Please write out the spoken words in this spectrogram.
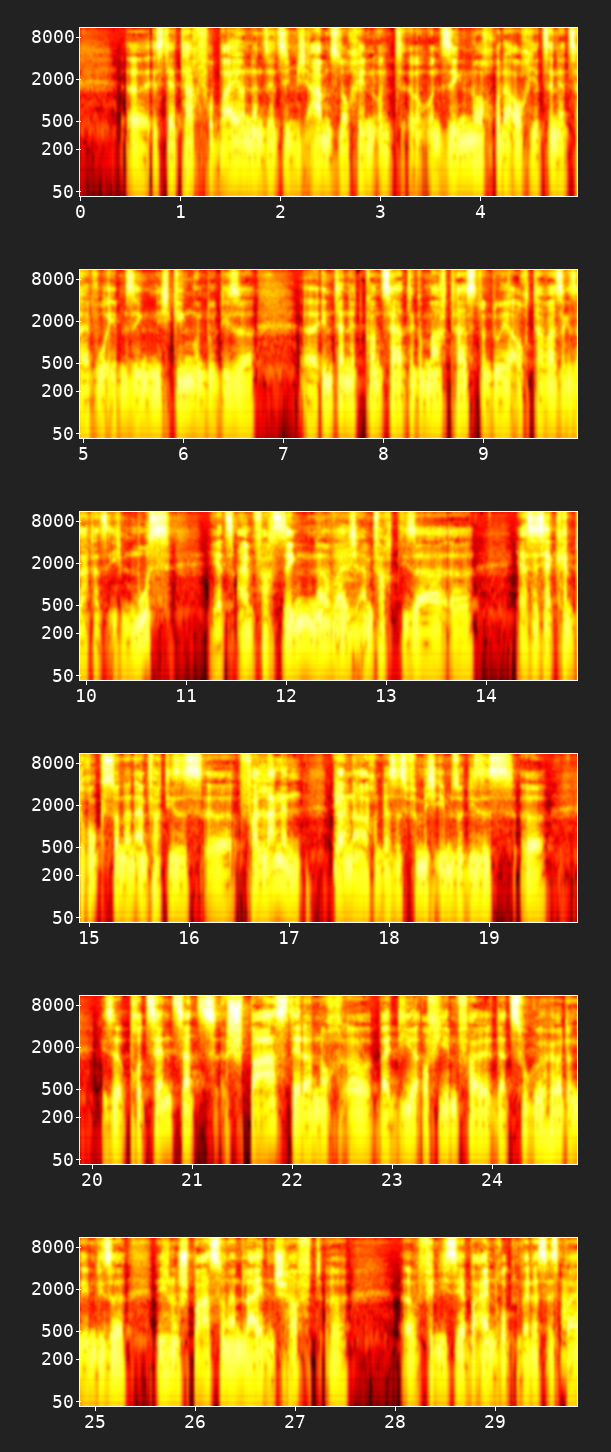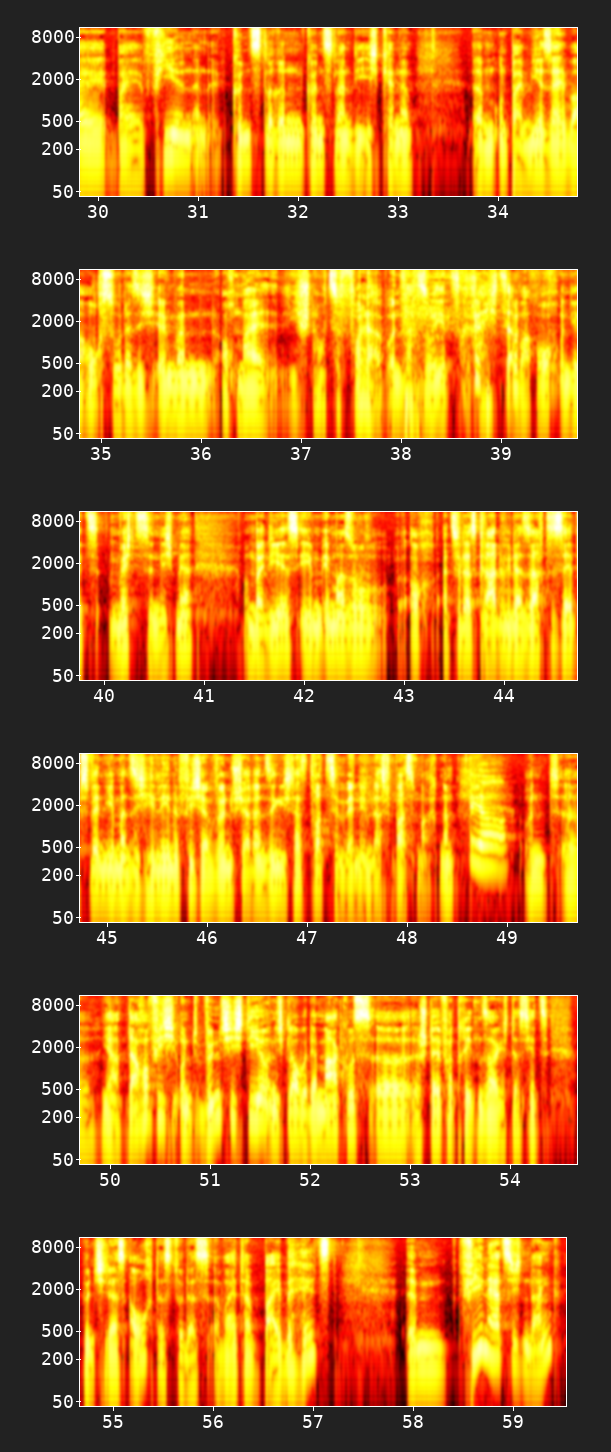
äh, ist der Tag vorbei und dann setze ich mich abends noch hin und, äh, und sing noch oder auch jetzt in der Zeit, wo eben Singen nicht ging und du diese äh, Internetkonzerte gemacht hast und du ja auch teilweise gesagt hast, ich muss jetzt einfach singen, ne, weil ich einfach dieser, äh, ja, es ist ja kein Druck, sondern einfach dieses äh, Verlangen Ja. danach und das ist für mich eben so dieses, äh, dieser Prozentsatz Spaß, der dann noch äh, bei dir auf jeden Fall dazugehört und eben diese nicht nur Spaß, sondern Leidenschaft, äh, äh, finde ich sehr beeindruckend, weil das ist bei, bei vielen äh, Künstlerinnen, Künstlern, die ich kenne, ähm, und bei mir selber auch so, dass ich irgendwann auch mal die Schnauze voll habe und sage, so jetzt reicht's aber auch und jetzt möchtest du nicht mehr. Und bei dir ist eben immer so, auch als du das gerade wieder sagtest, selbst wenn jemand sich Helene Fischer wünscht, ja, dann singe ich das trotzdem, wenn ihm das Spaß macht. Ne? Ja. Und äh, ja, da hoffe ich und wünsche ich dir, und ich glaube, der Markus, äh, stellvertretend sage ich das jetzt, wünsche dir das auch, dass du das weiter beibehältst. Ähm, vielen herzlichen Dank.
